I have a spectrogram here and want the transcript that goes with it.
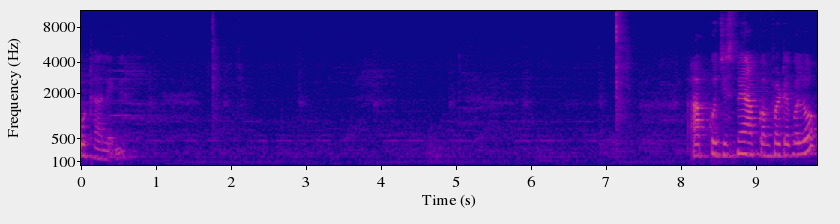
उठा लेंगे। आपको जिसमें आप कंफर्टेबल हो,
